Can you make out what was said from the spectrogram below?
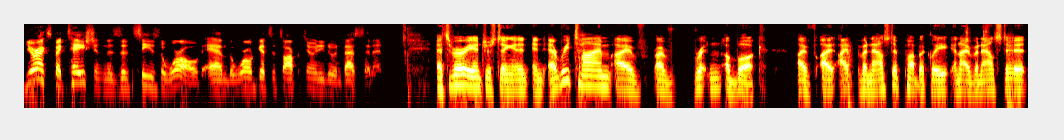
your expectation is that it sees the world and the world gets its opportunity to invest in it it's very interesting, and, and every time I've I've written a book, I've I, have i have announced it publicly, and I've announced it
